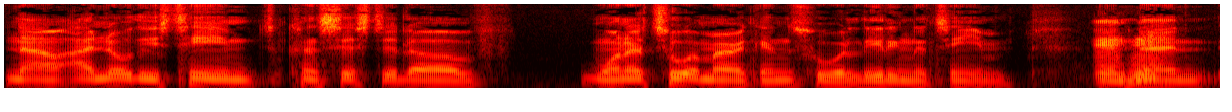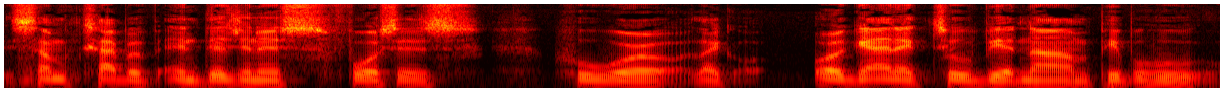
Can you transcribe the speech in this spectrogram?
Now I know these teams consisted of one or two Americans who were leading the team, mm-hmm. and then some type of indigenous forces who were like organic to Vietnam, people who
